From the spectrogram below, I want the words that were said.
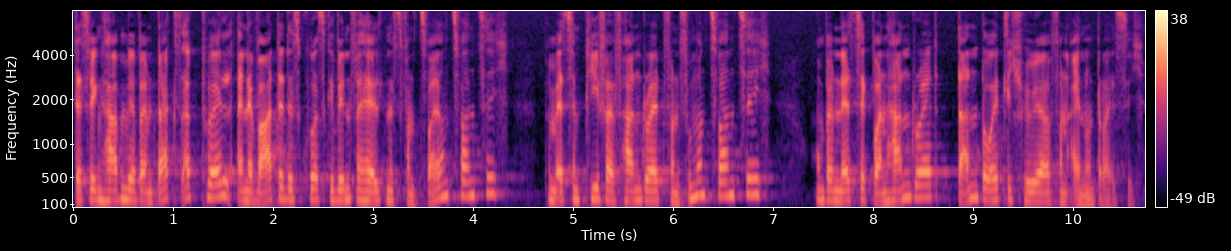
Deswegen haben wir beim DAX aktuell ein erwartetes Kursgewinnverhältnis von 22, beim S&P 500 von 25 und beim Nasdaq 100 dann deutlich höher von 31.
